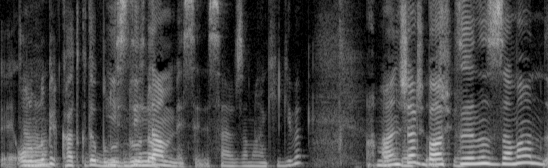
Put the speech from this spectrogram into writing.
e, olumlu Ha. bir katkıda bulunduğunu. İstihdam meselesi her zamanki gibi. Anlatmaya Ancak baktığınız zaman e,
